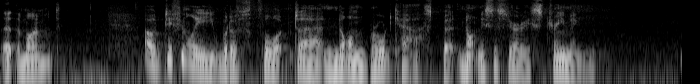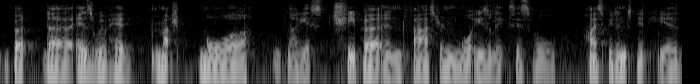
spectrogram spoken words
at the moment. I definitely would have thought uh, non-broadcast, but not necessarily streaming. But uh, as we've had much more, I guess, cheaper and faster and more easily accessible high-speed internet here,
